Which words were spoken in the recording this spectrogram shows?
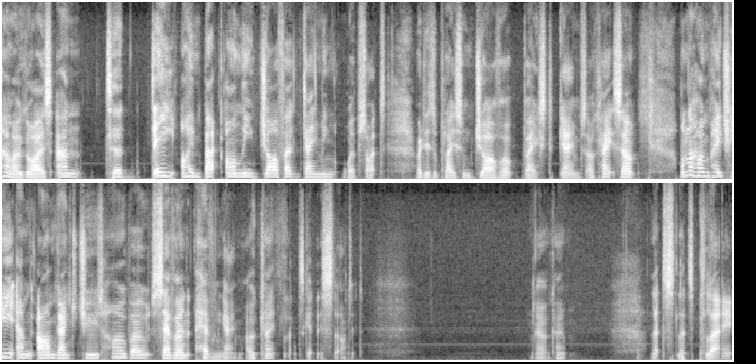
Hello guys, and today I'm back on the Java gaming website, ready to play some Java based games. Okay, so I'm on the homepage here and I'm going to choose Hobo 7 Heaven Game. Okay, let's get this started. Okay. Let's let's play.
